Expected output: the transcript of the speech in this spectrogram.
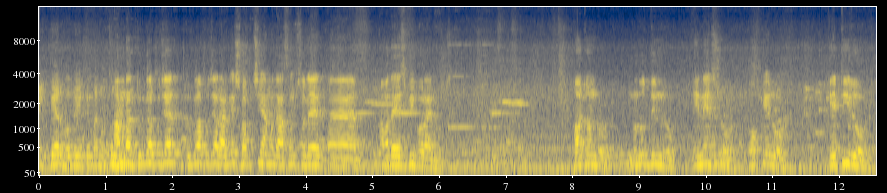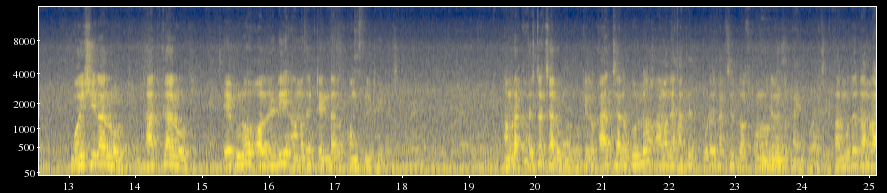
রিপেয়ার হবে কিংবা নতুন আমরা দুর্গাপূজার দুর্গাপূজার আগে সবচেয়ে আমাদের আসানসোলে আহ, আমাদের SB Gorai road Hatton road Nuruddin road NS road OK road KT road Mohishila road Dhatka road এগুলো অলরেডি আমাদের টেন্ডার কমপ্লিট হয়ে গেছে। আমরা কাজটা চালু করব। কিন্তু কাজ চালু করলেও আমাদের হাতে পড়ে থাকছে দশ পনেরো দিনের মতো টাইম পড়ে আছে। তার মধ্যে তো আমরা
